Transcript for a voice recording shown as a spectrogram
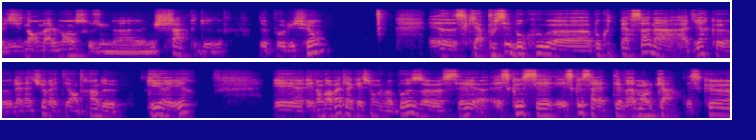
vivent normalement sous une, chape de, de pollution. Euh, ce qui a poussé beaucoup, euh, beaucoup de personnes à, dire que la nature était en train de guérir. Et, donc, en fait, la question que je me pose, euh, c'est est-ce que, c'est, est-ce que ça a été vraiment le cas? Est-ce, que,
